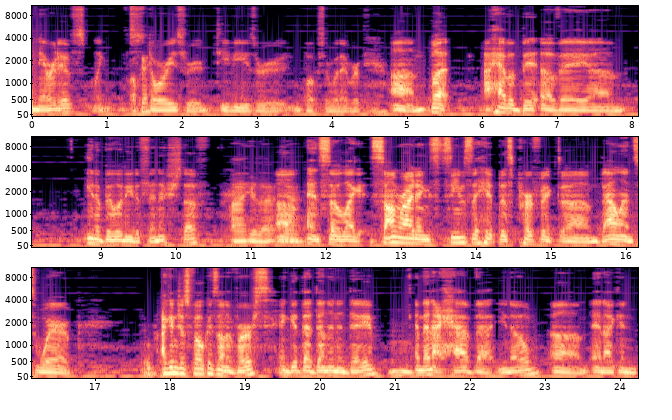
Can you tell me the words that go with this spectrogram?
narratives, like Okay. stories for TVs or books or whatever. Um, but I have a bit of a um, inability to finish stuff. I hear that. Um, and so like songwriting seems to hit this perfect um, balance where I can just focus on a verse and get that done in a day, Mhm. and then I have that, you know, um, and I can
